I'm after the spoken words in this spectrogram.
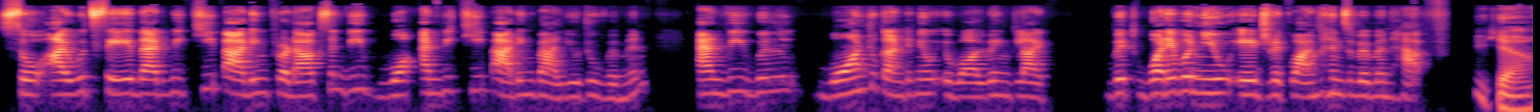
So i would say that we keep adding products and we wa- and we keep adding value to women and we will want to continue evolving like with whatever new age requirements women have. Yeah.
